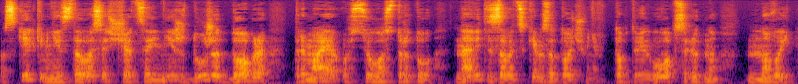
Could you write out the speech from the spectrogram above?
оскільки мені здалося, що цей ніж дуже добре тримає ось цю гостроту, навіть з заводським заточуванням. Тобто він був абсолютно новий.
